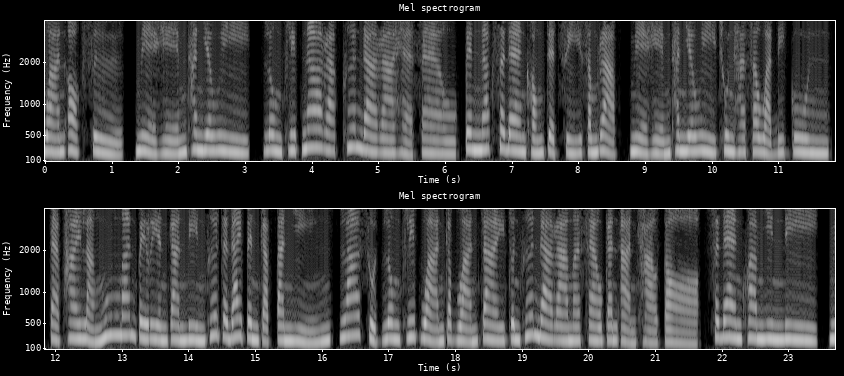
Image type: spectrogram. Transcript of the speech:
หวานออกสื่อ เมเหมธัญวี ลงคลิปน่ารักเพื่อนดาราแห่แซว เป็นนักแสดงของเจ็ดสีสำหรับ เมเหมธัญวีชุนหสวัสดิกุล แต่ภายหลังมุ่งมั่นไปเรียนการบินเพื่อจะได้เป็นกัปตันหญิง ล่าสุดลงคลิปหวานกับหวานใจจนเพื่อนดารามาแซวกันอ่านข่าวต่อ แสดงความยินดี เม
